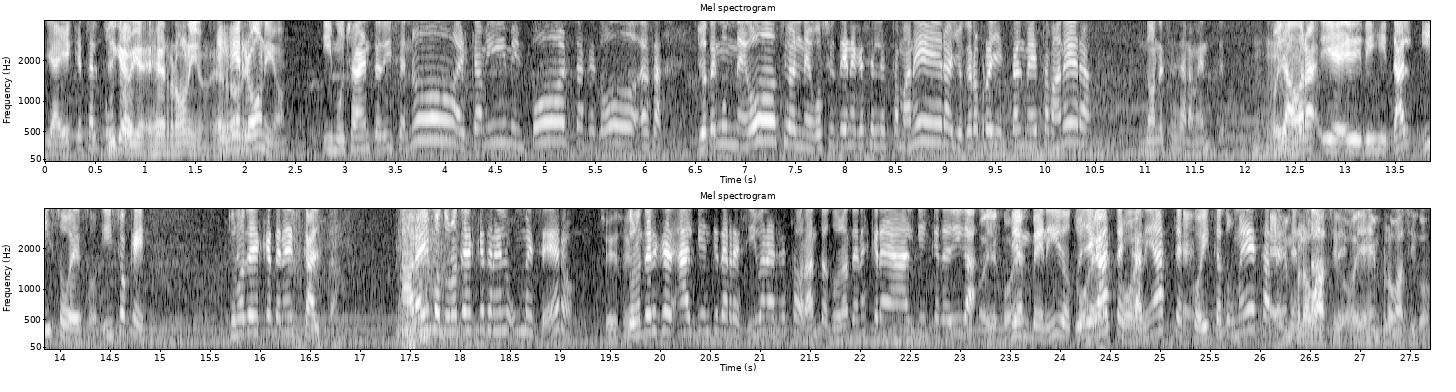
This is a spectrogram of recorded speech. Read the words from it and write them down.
Y ahí es que está el punto. sí, que es erróneo. es erróneo. Y mucha gente dice, no, es que a mí me importa que todo, o sea, yo tengo un negocio, el negocio tiene que ser de esta manera, yo quiero proyectarme de esta manera. No necesariamente. Y ahora, y, y digital hizo eso, hizo que tú no tienes que tener carta. Ahora mismo tú no tienes que tener un mesero. Sí, sí. Tú no tienes que alguien que te reciba en el restaurante, tú no tienes que tener a alguien que te diga, Oye, coge- bienvenido, tú coge- llegaste, coge- escaneaste, eh, escogiste tu mesa, te Ejemplo sentaste. básico, oye, ejemplo básico.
